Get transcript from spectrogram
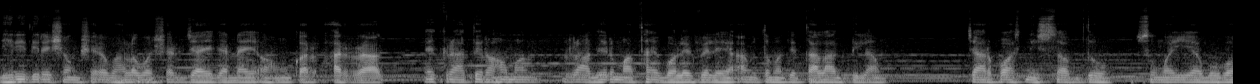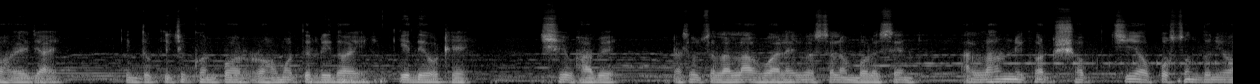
ধীরে ধীরে সংসারে ভালোবাসার জায়গা নেয় অহংকার আর রাগ। এক রাতে রহমান রাগের মাথায় বলে ফেলে, আমি তোমাকে তালাক দিলাম। চার পাঁচ নিঃশব্দ, সুমাইয়া বোবা হয়ে যায়। কিন্তু কিছুক্ষণ পর রহমতের হৃদয় কেঁদে ওঠে। সে ভাবে রাসুল সাল্লাহ আলাইসাল্লাম বলেছেন, আল্লাহর নিকট সবচেয়ে অপছন্দনীয়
